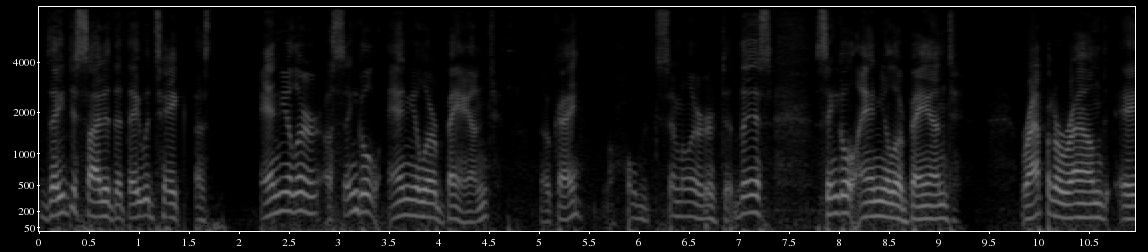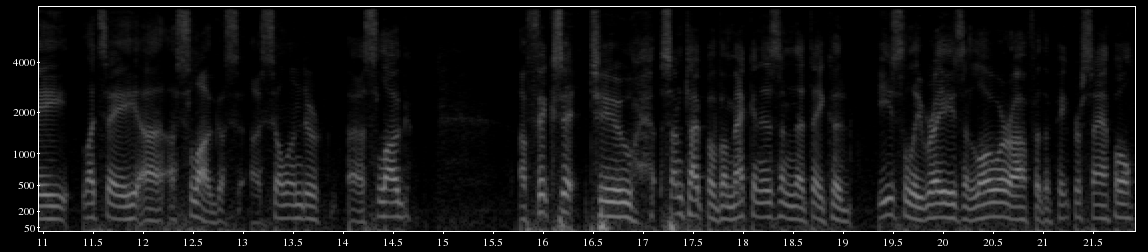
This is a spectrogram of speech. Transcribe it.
they decided that they would take a annular, a single annular band, okay, hold it similar to this, single annular band, wrap it around a, let's say, uh, a slug, a, a cylinder uh, slug, affix it to some type of a mechanism that they could easily raise and lower off of the paper sample.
